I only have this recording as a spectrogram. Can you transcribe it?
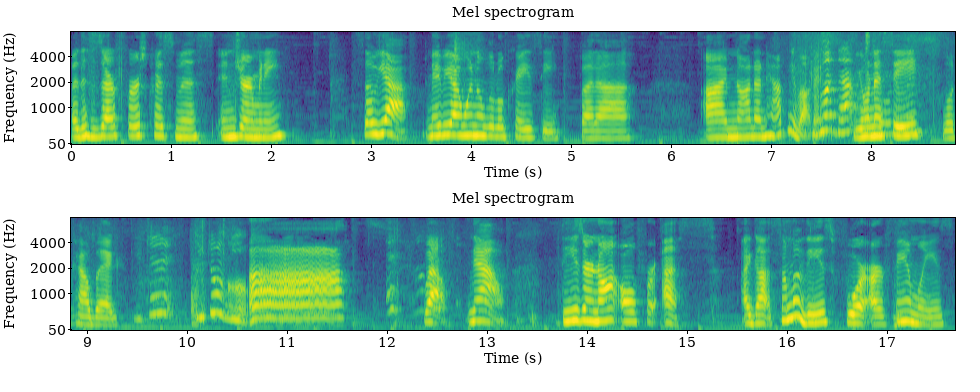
But this is our first Christmas in Germany. So yeah, maybe I went a little crazy, but uh, I'm not unhappy about it. You want to see? Look how big. You didn't. You don't need. Ah! Well, now, these are not all for us. I got some of these for our families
